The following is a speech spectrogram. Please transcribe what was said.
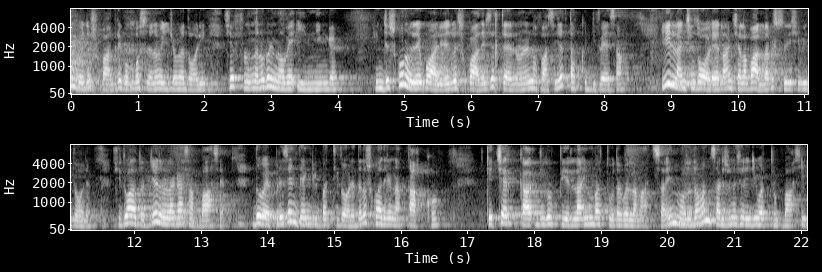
in cui due squadre composte da nove giocatori si affrontano per nove inning, in ciascuno dei quali le due squadre si alternano nella fase di attacco e difesa. Il lanciatore lancia la palla verso il ricevitore, situato dietro la casa base, dove è presente anche il battitore della squadra in attacco, che cerca di colpirla in battuta con la mazza, in modo da avanzare su una serie di quattro basi,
